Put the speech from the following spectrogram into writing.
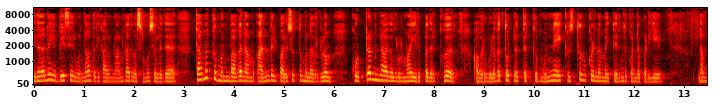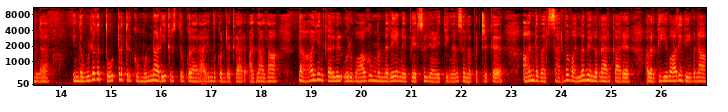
இதை தானே எபேசியர் ஒன்றாவது அதிகாரம் நான்காவது வசனமும் சொல்லுது தமக்கு முன்பாக நாம் அன்பில் பரிசுத்தம் உள்ளவர்களும் குற்றமில்லாதவர்களுமாய் இருப்பதற்கு அவர் உலகத் தோற்றத்திற்கு முன்னே கிறிஸ்துவுக்குள் நம்மை தெரிந்து கொண்டபடியே. நம்மளை இந்த உலக தோற்றத்திற்கு முன்னாடியே கிறிஸ்துவுக்குள்ளார் அறிந்து கொண்டிருக்கிறார். அதனால்தான் தாயின் கருவில் உருவாகும் முன்னரே என்னை பேர் சொல்லி அழைத்தீங்கன்னு சொல்லப்பட்டிருக்கு. ஆண்டவர் சர்வ வல்லமை உள்ளவராக இருக்காரு. அவர் தேவாதி தேவனா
